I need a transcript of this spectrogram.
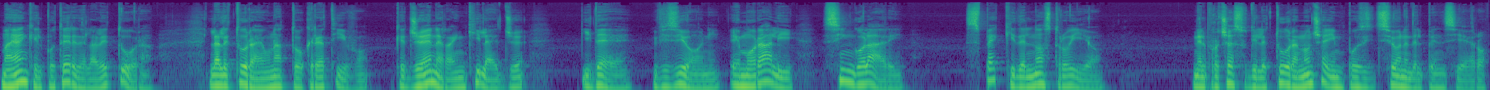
ma è anche il potere della lettura. La lettura è un atto creativo che genera in chi legge idee, visioni e morali singolari, specchi del nostro io. Nel processo di lettura non c'è imposizione del pensiero,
